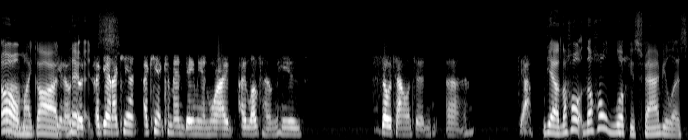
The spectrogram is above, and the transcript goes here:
Oh um, my God. you know so again i can't i can't commend damien more i i love him he is so talented uh yeah. Yeah, the whole the whole look is fabulous.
